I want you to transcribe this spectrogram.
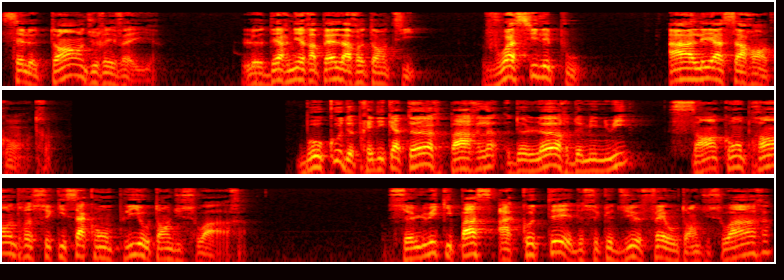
C'est le temps du réveil. Le dernier appel a retenti. Voici l'époux. Allez à sa rencontre. Beaucoup de prédicateurs parlent de l'heure de minuit sans comprendre ce qui s'accomplit au temps du soir. Celui qui passe à côté de ce que Dieu fait au temps du soir,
